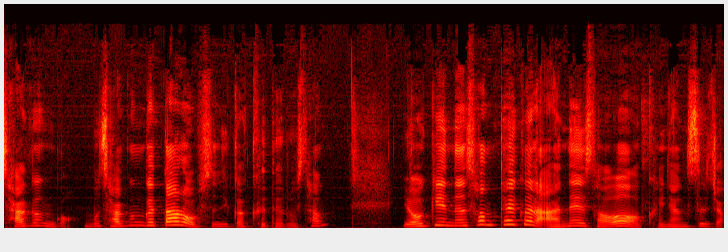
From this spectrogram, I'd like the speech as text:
작은 거. 뭐 작은 게 따로 없으니까 그대로 3. 여기는 선택을 안 해서 그냥 쓰죠.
